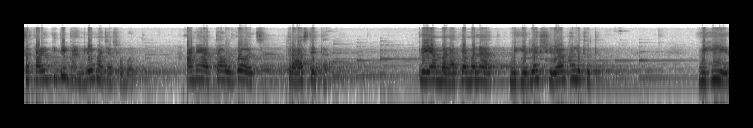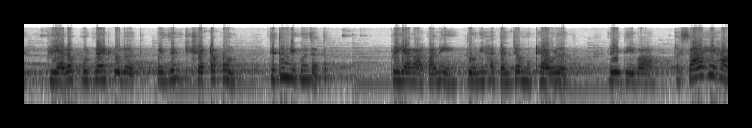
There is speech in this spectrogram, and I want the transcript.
सकाळी किती भांडले माझ्यासोबत. आणि आता उगच त्रास देतात. प्रिया मनातल्या मनात मिहीरला शिव्या घालत होती. मिहीर प्रियाला गुड नाईट बोलत पैंजण खिशात टाकून तिथून निघून जातो. प्रिया रागाने दोन्ही हातांच्या मुठ्या आवळत रे देवा कसा आहे हा?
